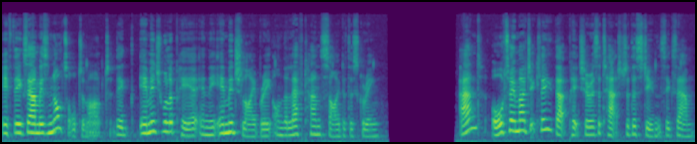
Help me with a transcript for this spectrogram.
If the exam is not auto-marked, the image will appear in the image library on the left-hand side of the screen. And, auto-magically, that picture is attached to the student's exam.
